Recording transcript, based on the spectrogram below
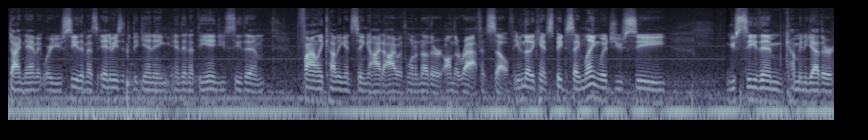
dynamic, where you see them as enemies at the beginning, and then at the end you see them finally coming and seeing eye to eye with one another on the raft itself. Even though they can't speak the same language, you see you see them coming together,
